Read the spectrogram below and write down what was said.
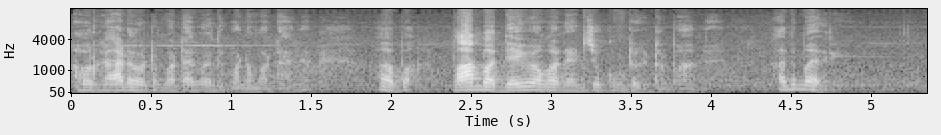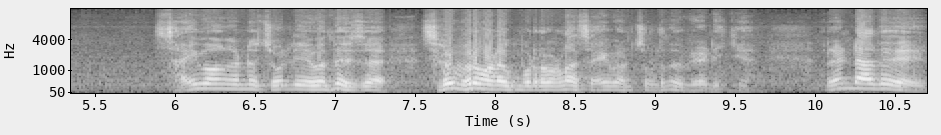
அவருக்கு ஆடை வெட்ட மாட்டாங்க இது பண்ண மாட்டாங்க. பாம்பை தெய்வமாக நினச்சி கும்பிட்டுக்கிட்டு இருப்பாங்க. அது மாதிரி. சைவங்கன்னு சொல்லி வந்து ச- சிவபெருமானை கும்பிட்றவங்களாம் சைவம்னு சொல்கிறது வேடிக்கை. ரெண்டாவது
